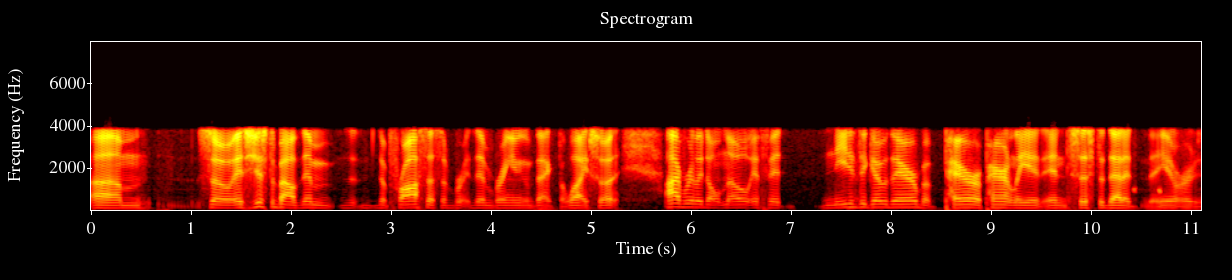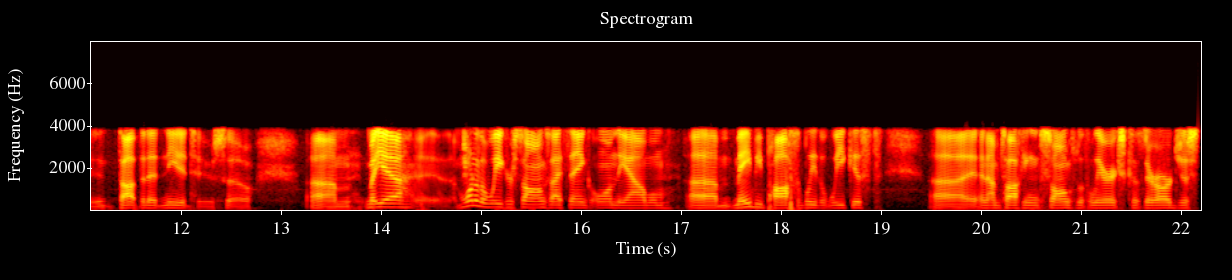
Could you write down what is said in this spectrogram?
Um, so it's just about them, the, process of them bringing them back to life. So I really don't know if it needed to go there, but Per apparently insisted that it, you know, or thought that it needed to. So, um, but yeah, uh, one of the weaker songs I think on the album, um, maybe possibly the weakest. Uh, and I'm talking songs with lyrics because there are just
